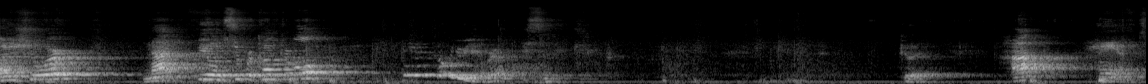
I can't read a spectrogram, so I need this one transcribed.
unsure, not feeling super comfortable. I didn't even throw you yet, bro. Good. Hop, hand.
